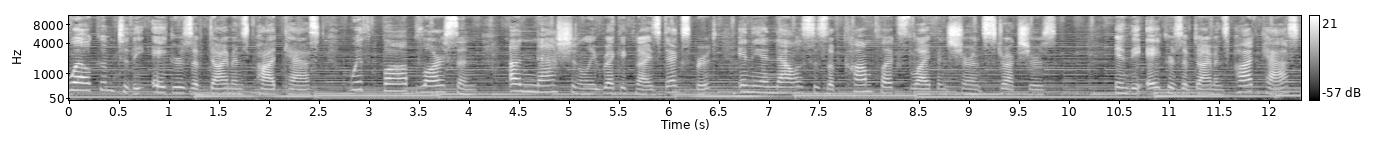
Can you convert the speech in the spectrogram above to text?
Welcome to the Acres of Diamonds podcast with Bob Larson, a nationally recognized expert in the analysis of complex life insurance structures. In the Acres of Diamonds podcast,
